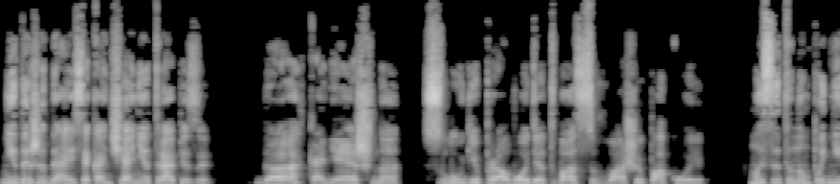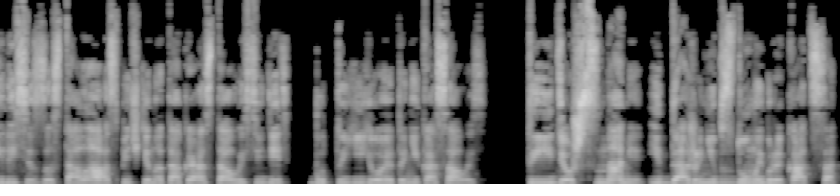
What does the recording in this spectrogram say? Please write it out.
не дожидаясь окончания трапезы? Да, конечно. Слуги проводят вас в ваши покои. Мы с Итаном поднялись из-за стола, а Спичкина так и осталась сидеть, будто ее это не касалось. «Ты идешь с нами и даже не вздумай брыкаться!»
